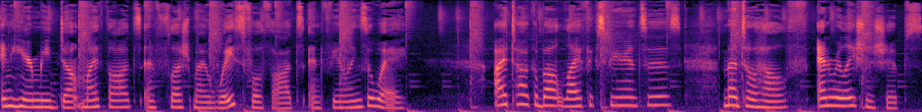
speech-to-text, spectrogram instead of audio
and hear me dump my thoughts and flush my wasteful thoughts and feelings away. I talk about life experiences, mental health, and relationships,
